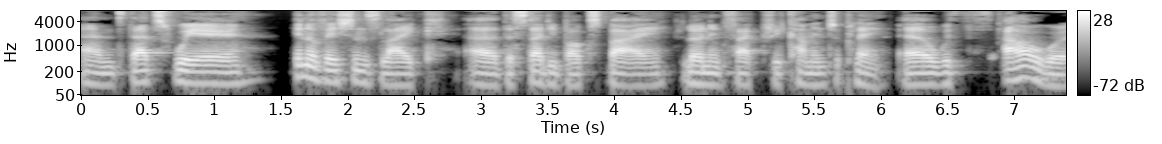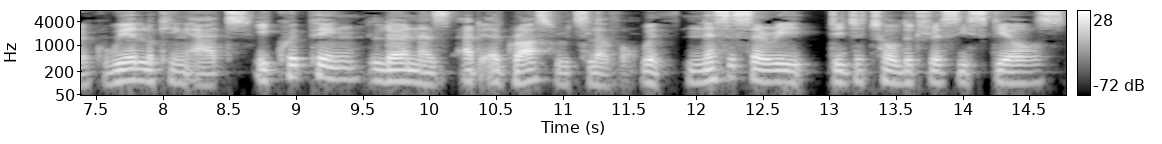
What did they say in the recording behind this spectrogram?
And that's where innovations like uh, the study box by Learning Factory come into play. Uh, with our work, we're looking at equipping learners at a grassroots level with necessary digital literacy skills,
